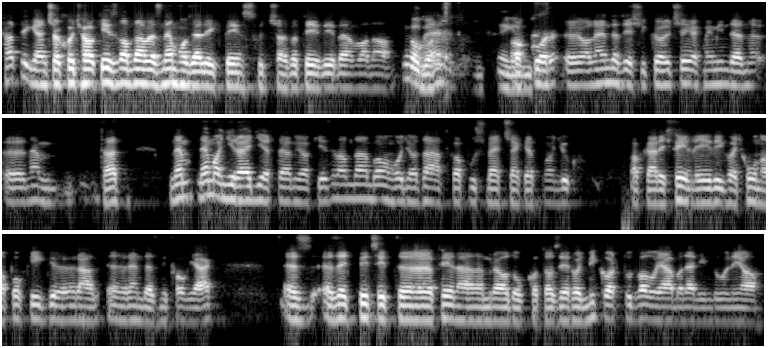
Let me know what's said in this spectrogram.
Hát igen, csak hogyha a kézilabdában ez nem hoz elég pénzt, hogy csak a tévében van a Jogos. akkor a rendezési költségek, meg minden nem, tehát nem, nem annyira egyértelmű a kézilabdában, hogy az átkapus meccseket mondjuk akár egy fél évig vagy hónapokig rá, rendezni fogják. Ez, ez egy picit félelemre ad okot azért, hogy mikor tud valójában elindulni a,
